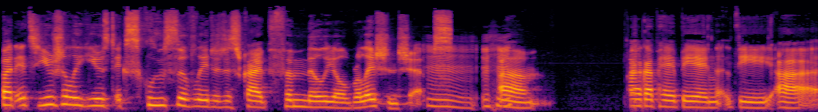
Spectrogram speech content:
but it's usually used exclusively to describe familial relationships. Mm, mhm. Um, agape being the uh,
